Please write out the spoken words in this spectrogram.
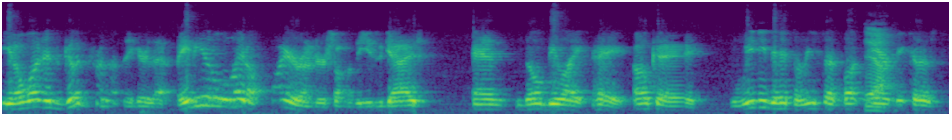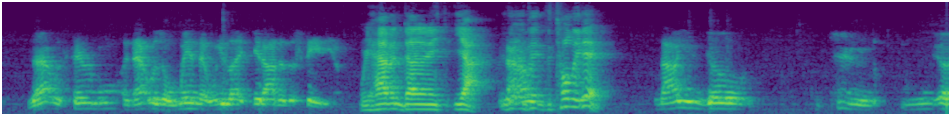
you know what? It's good for them to hear that. Maybe it'll light a fire under some of these guys, and they'll be like, "Hey, okay, we need to hit the reset button Yeah. here because that was terrible, and that was a win that we let get out of the stadium." We haven't done any. Yeah, No. they, they totally did. now you go to uh,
